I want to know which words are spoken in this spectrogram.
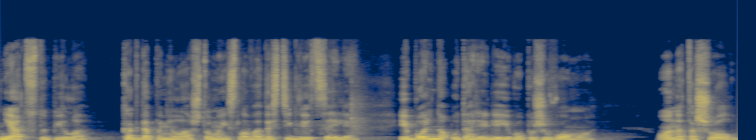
Я отступила, когда поняла, что мои слова достигли цели и больно ударили его по-живому. Он отошел,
